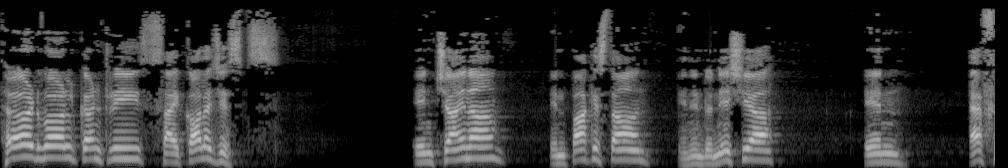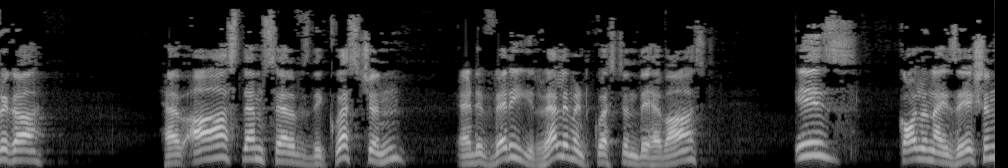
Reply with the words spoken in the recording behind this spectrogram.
Third World country psychologists in China in Pakistan Indonesia in Africa have asked themselves the question and a very relevant question they have asked is colonization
